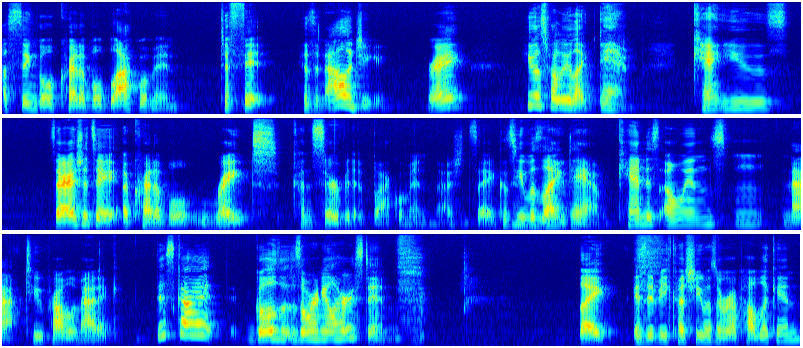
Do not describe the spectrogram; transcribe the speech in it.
a single credible black woman to fit his analogy, right? He was probably like, damn, can't use, sorry, I should say a credible right conservative black woman, I should say. Because he was mm-hmm. like, damn, Candace Owens, mm, not too problematic. This guy goes Zora Neale Hurston. Like, is it because she was a Republican?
